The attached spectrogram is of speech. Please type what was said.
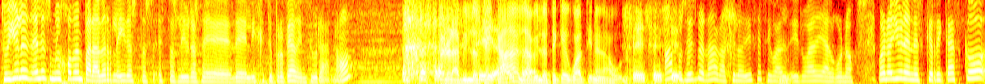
Tú, Julen, eres muy joven para haber leído estos, estos libros de, de Elige tu propia aventura, ¿no? Pero la biblioteca, la biblioteca igual tienen alguno. Sí, sí, ah, pues es verdad, ahora que lo dices, igual, igual hay alguno. Bueno, Julen, es que ricasco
